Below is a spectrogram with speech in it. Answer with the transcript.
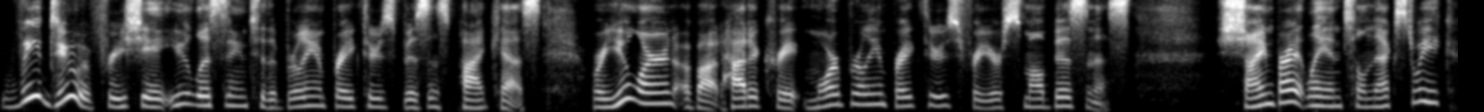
we do appreciate you listening to the Brilliant Breakthroughs Business Podcast, where you learn about how to create more brilliant breakthroughs for your small business. Shine brightly until next week.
